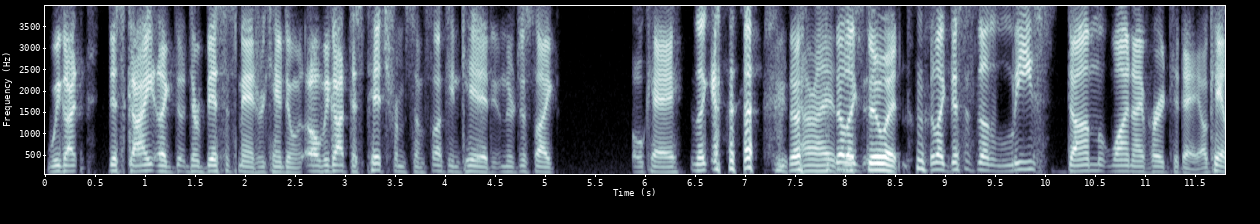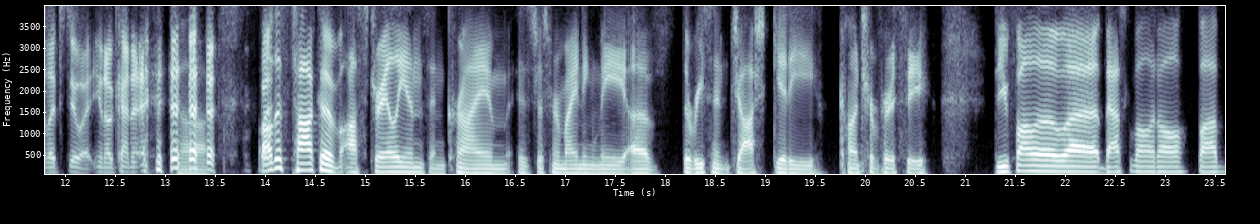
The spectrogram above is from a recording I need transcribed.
we got this guy, like th- their business manager came to them, oh, we got this pitch from some fucking kid, and they're just like, okay, like, all right, they're, let's like, do it. they're like, this is the least dumb one I've heard today. Okay, let's do it. You know, kind of. Uh, All this talk of Australians and crime is just reminding me of the recent Josh Giddey controversy. Do you follow uh, basketball at all, Bob?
